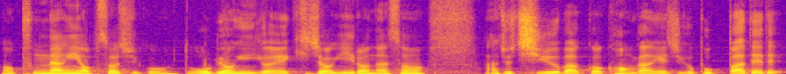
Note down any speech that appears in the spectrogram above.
어, 풍랑이 없어지고 또 오병이어의 기적이 일어나서 아주 치유받고 건강해지고 복받게,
